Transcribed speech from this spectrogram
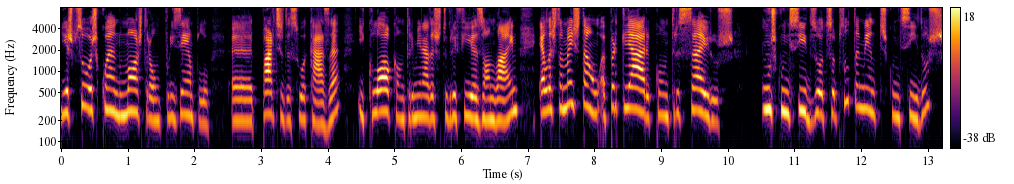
E as pessoas, quando mostram, por exemplo, uh, partes da sua casa e colocam determinadas fotografias online, elas também estão a partilhar com terceiros, uns conhecidos, outros absolutamente desconhecidos,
